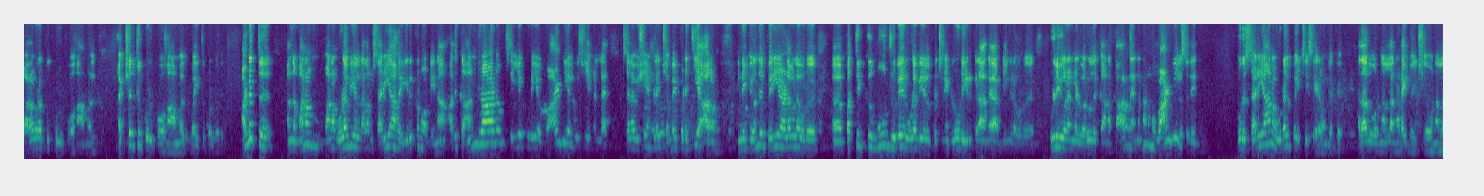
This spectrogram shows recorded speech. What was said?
பரபரப்புக்குள் போகாமல் அச்சத்துக்குள் போகாமல் வைத்துக் கொள்வது. அடுத்து அந்த மனம் மன உளவியல் நலம் சரியாக இருக்கணும் அப்படின்னா அதுக்கு அன்றாடம் செய்யக்கூடிய வாழ்வியல் விஷயங்கள்ல சில விஷயங்களை செம்மைப்படுத்தியே ஆகணும். இன்னைக்கு வந்து பெரிய அளவுல ஒரு பத்திற்கு மூன்று பேர் உளவியல் பிரச்சனைகளோடு இருக்கிறாங்க அப்படிங்கிற ஒரு புள்ளி உரங்கள் வருவதற்கான காரணம் என்னன்னா நம்ம வாழ்வியல் சிதைந்து ஒரு சரியான உடற்பயிற்சி செய்யறவங்களுக்கு அதாவது ஒரு நல்ல நடைப்பயிற்சியோ நல்ல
